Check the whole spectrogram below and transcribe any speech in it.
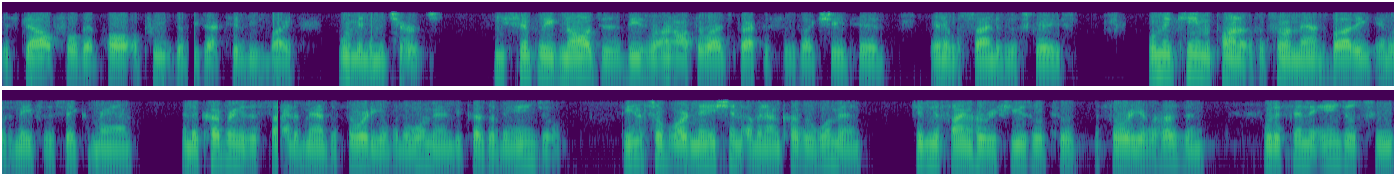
it's doubtful that Paul approved of these activities by women in the church. He simply acknowledges that these were unauthorized practices like shaved head, and it was sign of disgrace. Woman came upon it from a man's body and was made for the sake of man, and the covering is a sign of man's authority over the woman because of the angel. The insubordination of an uncovered woman, signifying her refusal to authority of her husband, would offend the angels who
